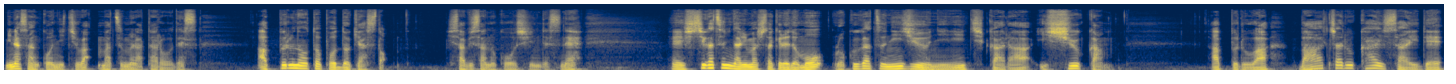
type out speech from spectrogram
皆さんこんにちは松村太郎です。アップルノートポッドキャスト。久々の更新ですね、えー、7月になりましたけれども6月22日から1週間。アップルはバーチャル開催で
